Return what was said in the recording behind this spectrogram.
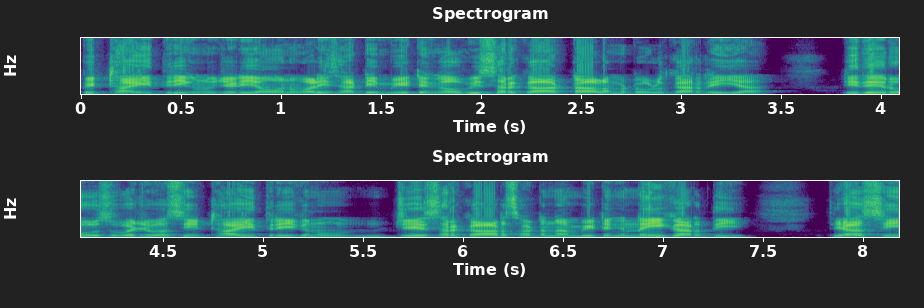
ਵੀ 28 ਤਰੀਕ ਨੂੰ ਜਿਹੜੀ ਆਉਣ ਵਾਲੀ ਸਾਡੀ ਮੀਟਿੰਗ ਆ ਉਹ ਵੀ ਸਰਕਾਰ ਟਾਲ ਮਟੋਲ ਕਰ ਰਹੀ ਆ। ਜਿਹਦੇ ਰੋਸ ਵਜੋਂ ਅਸੀਂ 28 ਤਰੀਕ ਨੂੰ ਜੇ ਸਰਕਾਰ ਸਾਡੇ ਨਾਲ ਮੀਟਿੰਗ ਨਹੀਂ ਕਰਦੀ ਤੇ ਅਸੀਂ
